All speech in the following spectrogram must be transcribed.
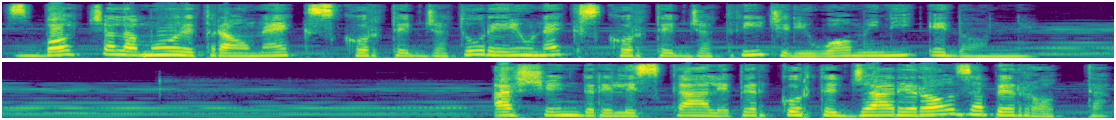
Sboccia l'amore tra un ex corteggiatore e un'ex corteggiatrice di Uomini e Donne. A scendere le scale per corteggiare Rosa Perrotta,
